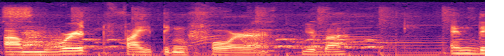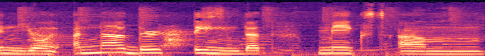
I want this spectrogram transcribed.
um, worth fighting for. 'di ba? And then yun, another thing that makes um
